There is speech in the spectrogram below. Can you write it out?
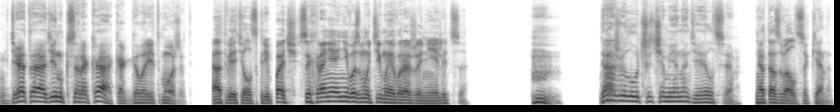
«Где-то один к сорока, как говорит может», — ответил скрипач, сохраняя невозмутимое выражение лица. «Хм, даже лучше, чем я надеялся», — отозвался Кеннеп.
